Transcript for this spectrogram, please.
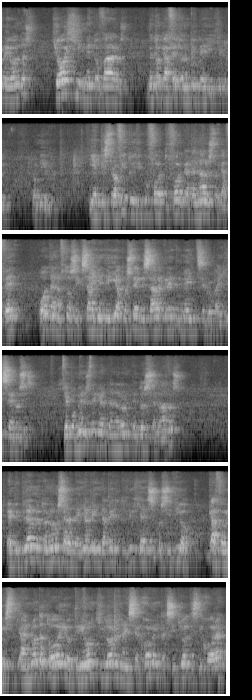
προϊόντος και όχι με το βάρος, με τον καφέ τον οποίο περιείχε το, το μείγμα. Η επιστροφή του ειδικού φόρου, του φόρου κατανάλωσης στον καφέ, όταν αυτός εξάγεται ή αποστέλνει σε άλλα κράτη-μέλη της Ευρωπαϊκής Ένωσης και επομένως δεν καταναλώνεται εντός της Ελλάδος, επιπλέον με τον νόμο 4955 του 2022 καθορίστηκε ανώτατο όριο τριών κιλών ένα εισερχόμενο ταξιδιώτη στη χώρα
